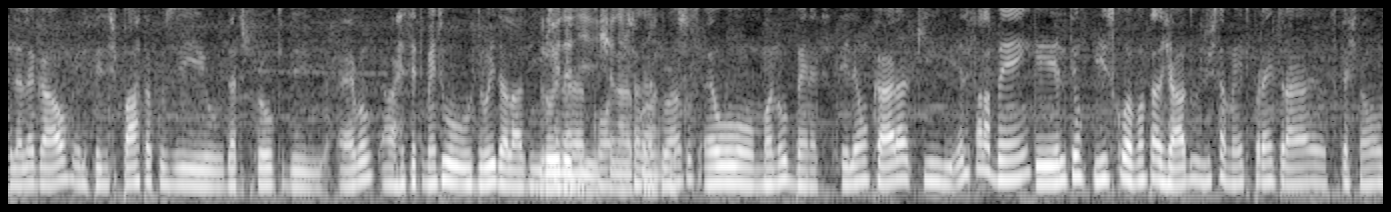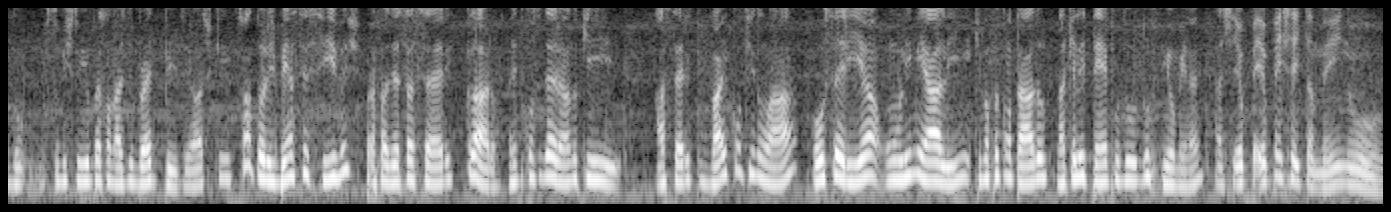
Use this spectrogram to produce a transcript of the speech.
ele é legal, ele fez Spartacus e o Deathstroke de Arrow. Ah, recentemente o, druida lá de Druida Shannara de Chron- Shannara Shannara Chronicles. é o Manu Bennett. Ele é um cara que ele fala bem e ele tem um físico avantajado justamente para entrar nessa questão do substituir o personagem de Brad Pitt. Eu acho que são atores bem acessíveis para fazer essa série. Claro, a gente considerando que a série vai continuar ou seria um limiar ali que não foi contado naquele tempo do, do filme, né? Assim, eu, eu pensei também no.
